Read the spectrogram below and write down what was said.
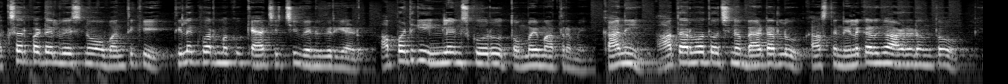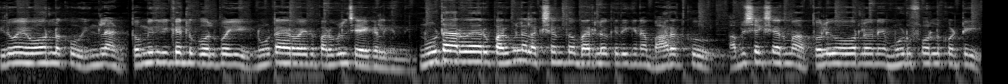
అక్షర్ పటేల్ వేసిన ఓ బంతికి తిలక్ వర్మకు క్యాచ్ ఇచ్చి వెనుదిరిగాడు. అప్పటికి ఇంగ్లాండ్ స్కోరు తొంభై మాత్రమే. కానీ ఆ తర్వాత వచ్చిన బ్యాటర్లు కాస్త నిలకడగా ఆడడంతో ఇరవై ఓవర్లకు ఇంగ్లాండ్ తొమ్మిది వికెట్లు కోల్పోయి నూట ఇరవై ఐదు పరుగులు చేయగలిగింది. నూట అరవై ఆరు పరుగుల లక్ష్యంతో బరిలోకి దిగిన భారత్కు అభిషేక్ శర్మ తొలి ఓవర్లోనే మూడు ఫోర్లు కొట్టి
